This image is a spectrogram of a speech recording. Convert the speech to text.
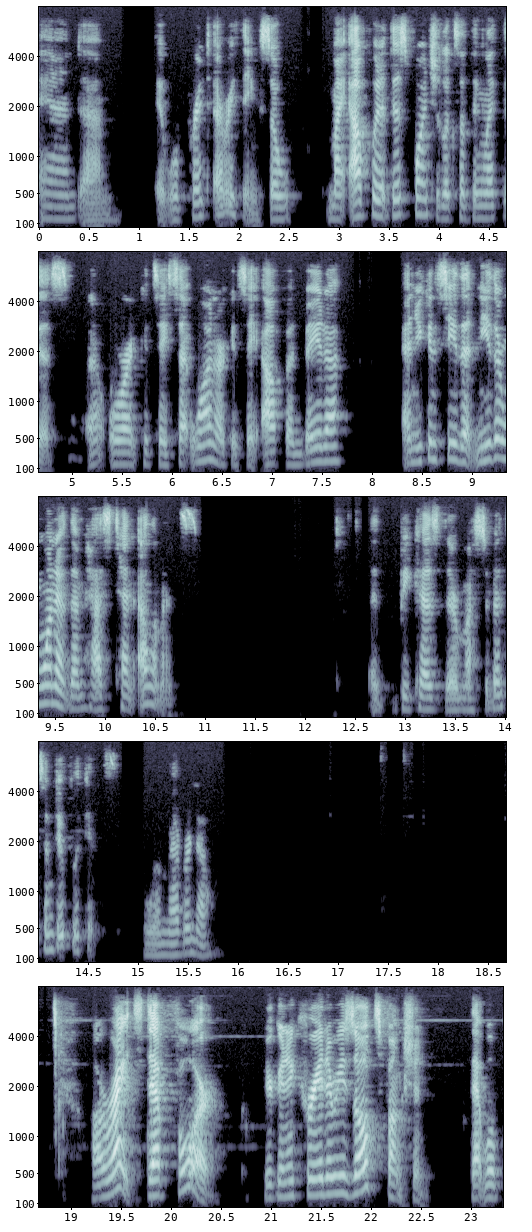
and um, it will print everything. So my output at this point should look something like this. Uh, or I could say set 1 or I could say alpha and beta. And you can see that neither one of them has 10 elements uh, because there must have been some duplicates. We'll never know. All right, step four. You're going to create a results function that will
